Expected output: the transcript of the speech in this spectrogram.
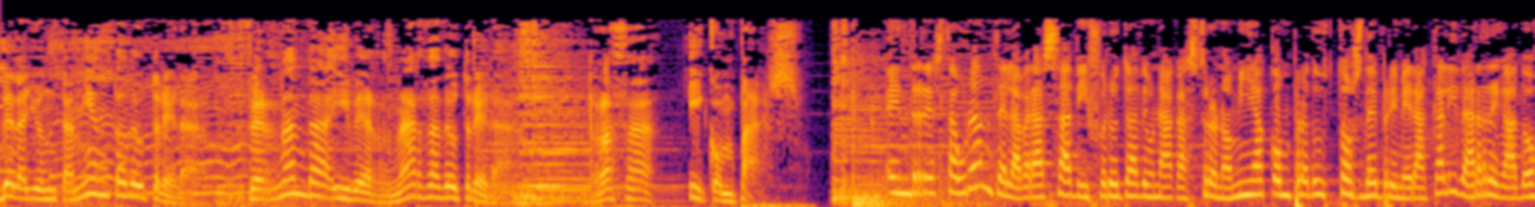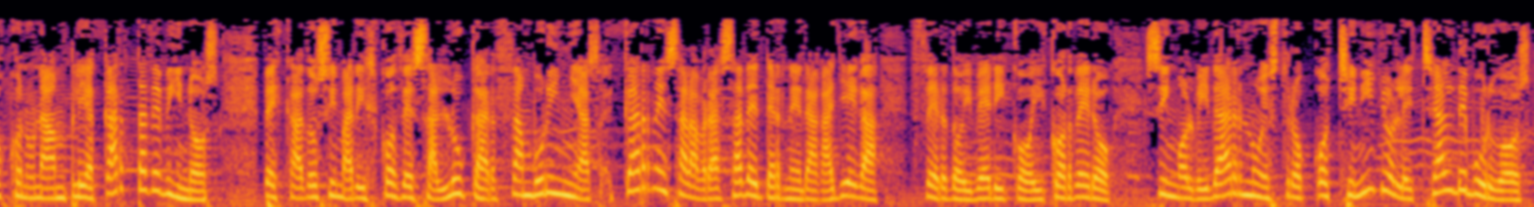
del Ayuntamiento de Utrera. Fernanda y Bernarda de Utrera. Raza y compás. En Restaurante La Brasa disfruta de una gastronomía con productos de primera calidad regados con una amplia carta de vinos, pescados y mariscos de Sanlúcar, zamburiñas, carnes a la brasa de ternera gallega, cerdo ibérico y cordero, sin olvidar nuestro cochinillo lechal de Burgos.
